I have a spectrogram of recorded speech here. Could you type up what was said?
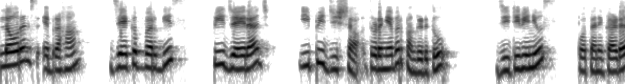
Lawrence Abraham Jacob Varghese P Jayaraj E P Jisha തുടങ്ങിയവർ പങ്കെടുത്തു. G T V news Pothanikkad.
